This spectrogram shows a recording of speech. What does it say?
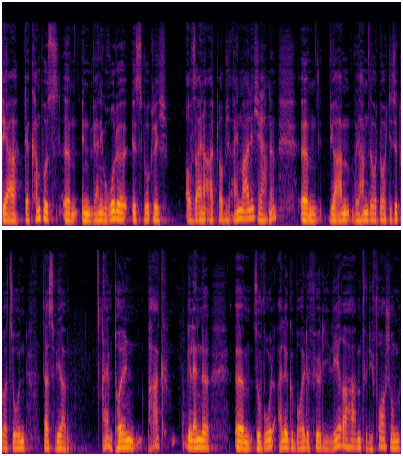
der, der Campus ähm, in Wernigerode ist wirklich auf seine Art, glaube ich, einmalig. Ja. Ne? Ähm, wir, haben, wir haben dort, dort die Situation, dass wir einem tollen Parkgelände ähm, sowohl alle Gebäude für die Lehrer haben, für die Forschung,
